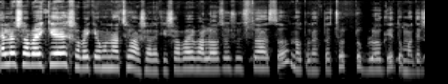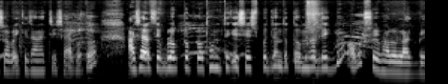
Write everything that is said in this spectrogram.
হ্যালো সবাইকে, সবাই কেমন আছো? আশা রাখি সবাই ভালো আছো, সুস্থ আছো। নতুন একটা ছোট্ট ব্লগে তোমাদের সবাইকে জানাচ্ছি স্বাগত। আশা রাখছি ব্লগটা প্রথম থেকে শেষ পর্যন্ত তোমরা দেখবে, অবশ্যই ভালো লাগবে।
